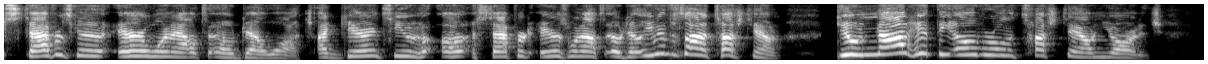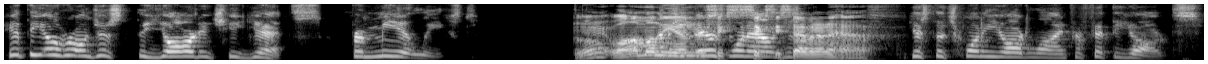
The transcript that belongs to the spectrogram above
Stafford's going to air one out to Odell. Watch, I guarantee you, uh, Stafford airs one out to Odell, even if it's not a touchdown. Do not hit the over on the touchdown yardage. Hit the over on just the yardage he gets, for me at least. All right. Well, I'm on I the under six, one out just- 67 and a half. Just the 20 yard line for 50 yards.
